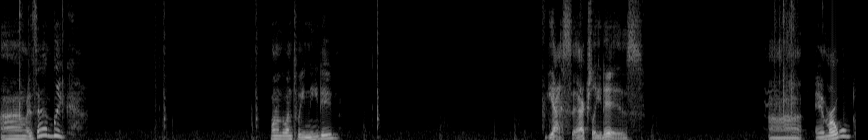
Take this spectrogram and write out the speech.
Um, is that like one of the ones we needed? Yes, actually it is. Uh, emerald?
